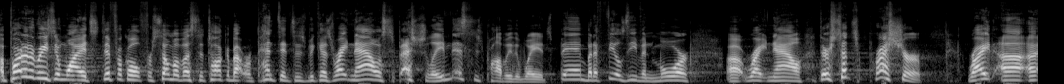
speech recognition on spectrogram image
A part of the reason why it's difficult for some of us to talk about repentance is because right now, especially, this is probably the way it's been, but it feels even more uh, right now. There's such pressure, right, uh,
